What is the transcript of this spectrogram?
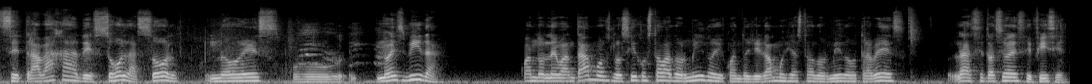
se trabaja de sol a sol, no es, no es vida. Cuando levantamos, los hijos estaban dormidos y cuando llegamos ya está dormido otra vez. La situación es difícil.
